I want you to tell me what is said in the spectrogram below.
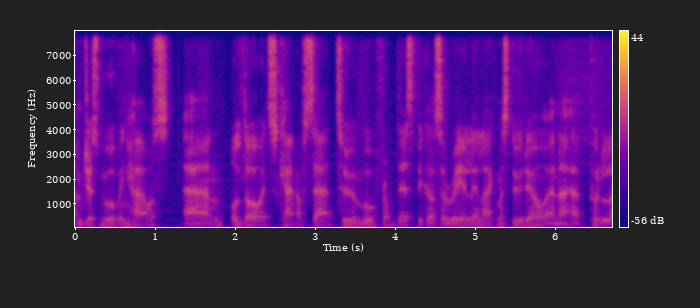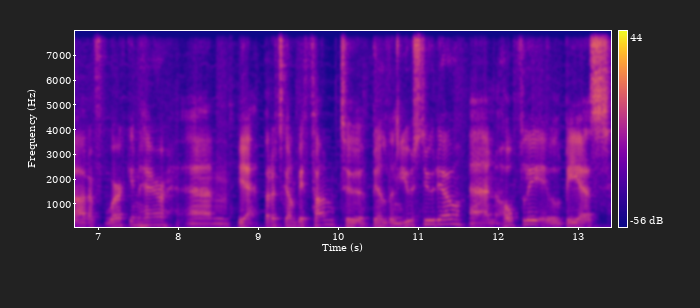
I'm just moving house and although it's kind of sad to move from this because I really like my studio and I have put a lot of work in here and yeah, but it's gonna be fun to build a new studio and hopefully it will be as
